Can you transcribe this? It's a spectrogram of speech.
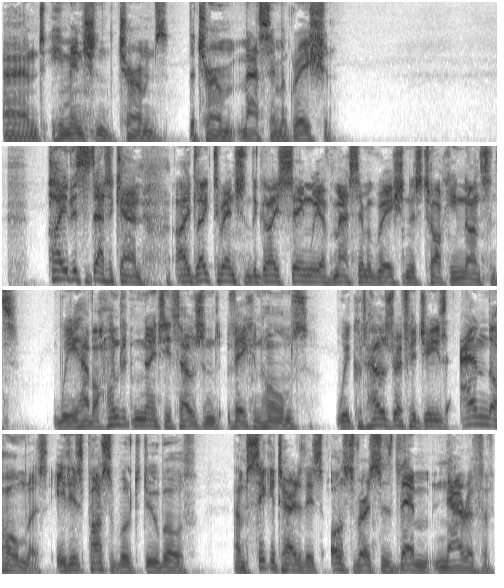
and he mentioned the terms, the term mass immigration. Hi, this is Atakan. I'd like to mention the guy saying we have mass immigration is talking nonsense. We have 190,000 vacant homes. We could house refugees and the homeless. It is possible to do both. I'm sick and tired of this us versus them narrative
